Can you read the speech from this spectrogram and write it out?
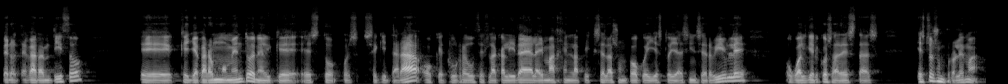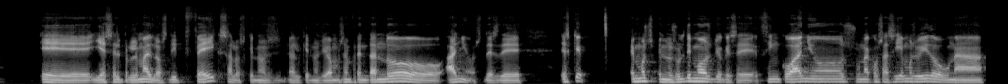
Pero te garantizo que llegará un momento en el que esto pues, se quitará o que tú reduces la calidad de la imagen, la pixelas un poco y esto ya es inservible o cualquier cosa de estas. Esto es un problema. Eh, y es el problema de los deepfakes a los que nos, al que nos llevamos enfrentando años. Desde. Es que hemos, en los últimos, yo qué sé, cinco años, una cosa así, hemos vivido una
